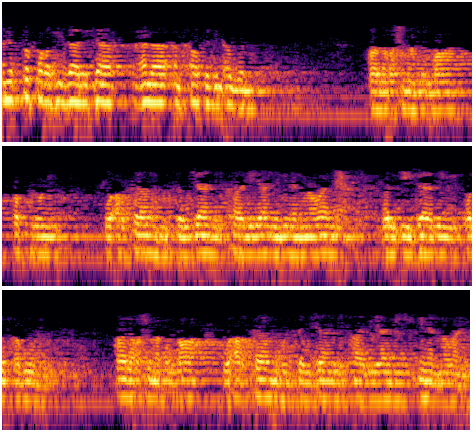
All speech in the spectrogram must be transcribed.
أن يقتصر في ذلك على الخاطب الأول. قال رحمه الله فصل وأركانه الزوجان الخاليان من الموانع. والإيجاب والقبول. قال رحمه الله وأركانه الزوجان الخاليان من الموانع.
